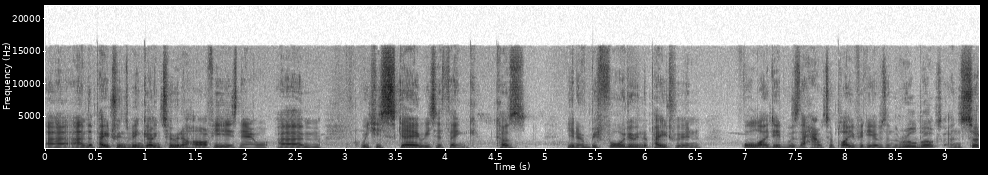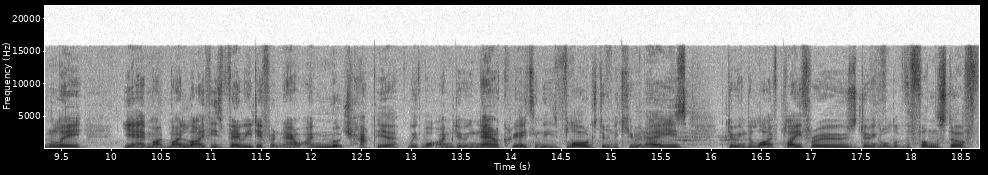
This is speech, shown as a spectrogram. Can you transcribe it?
Uh, and the Patreon's been going two and a half years now, um, which is scary to think because, you know, before doing the Patreon, all I did was the how to play videos and the rule books. And suddenly, yeah, my, my life is very different now. I'm much happier with what I'm doing now, creating these vlogs, doing the Q&As, doing the live playthroughs, doing all of the fun stuff.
